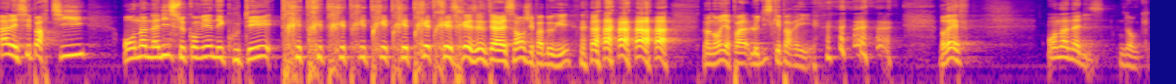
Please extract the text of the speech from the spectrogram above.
Allez, c'est parti. On analyse ce qu'on vient d'écouter. Très, très, très, très, très, très, très, très, très intéressant. J'ai pas bugué. non, non, y a pas, le disque est pareil. Bref, on analyse. Donc,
